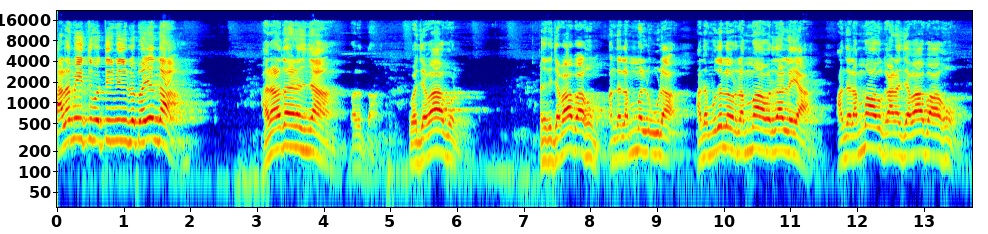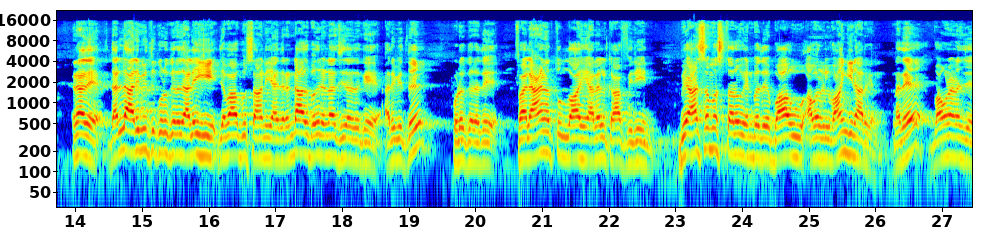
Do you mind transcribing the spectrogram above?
தலைமைத்துவத்தின் மீது உள்ள பயம்தான். அதனால தான் என்ன செஞ்சான்? மறுத்தான். ஓ ஜவாபுன். அதுக்கு ஜவாபாகும். அந்த லம்மல் ஊலா. அந்த முதல்ல ஒரு லம்மா வருதா இல்லையா? அந்த லம்மாவுக்கான ஜவாபாகும். என்னது? நல்ல அறிவித்து கொடுக்கிறது அழகி ஜவாபு சானியா. இந்த ரெண்டாவது பதில் என்ன செய்யறதுக்கு அறிவித்து கொடுக்கிறது. ஃபலானத்துல்லாஹி அலல் காஃபிரீன். பி அசமஸ்தரு என்பது பாவு அவர்கள் வாங்கினார்கள். என்னது? பாவுனஞ்சு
